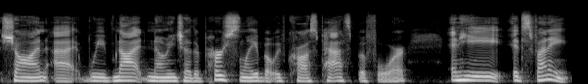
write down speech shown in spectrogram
Sean. Uh, we've not known each other personally, but we've crossed paths before, and he. It's funny.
